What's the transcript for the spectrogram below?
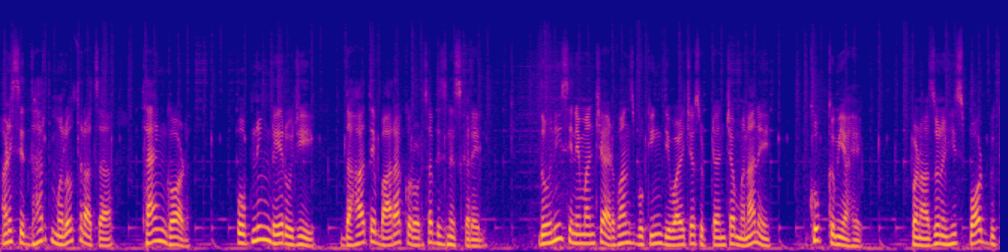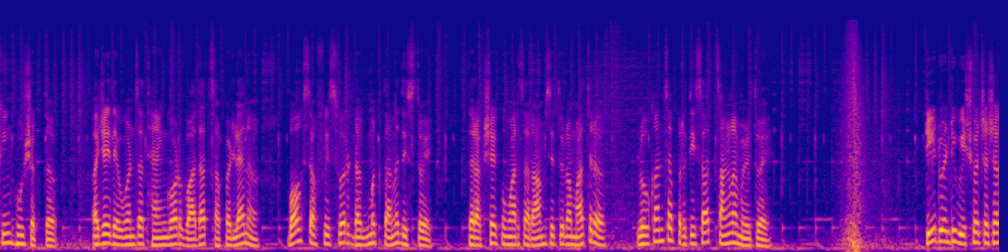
आणि सिद्धार्थ मल्होत्राचा थँक गॉड ओपनिंग डे रोजी दहा ते बारा करोडचा बिझनेस करेल. दोन्ही सिनेमांचे ॲडव्हान्स बुकिंग दिवाळीच्या सुट्ट्यांच्या मनाने खूप कमी आहे. पण अजूनही स्पॉट बुकिंग होऊ शकतं. अजय देवगणचा थँक गॉड वादात सापडल्यानं बॉक्स ऑफिसवर डगमगताना दिसतोय. तर अक्षय कुमारचा रामसेतूला मात्र लोकांचा प्रतिसाद चांगला मिळतोय. टी ट्वेंटी विश्वचषक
